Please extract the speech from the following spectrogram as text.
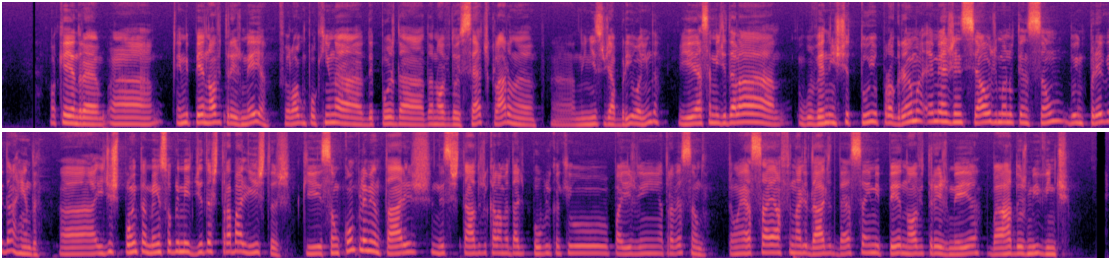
Ok, André. A MP 936 foi logo um pouquinho na, depois da, da 927, claro, na, no início de abril ainda. E essa medida, ela, o governo institui o Programa Emergencial de Manutenção do Emprego e da Renda. Uh, e dispõe também sobre medidas trabalhistas que são complementares nesse estado de calamidade pública que o país vem atravessando. Então essa é a finalidade dessa MP 936/2020.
